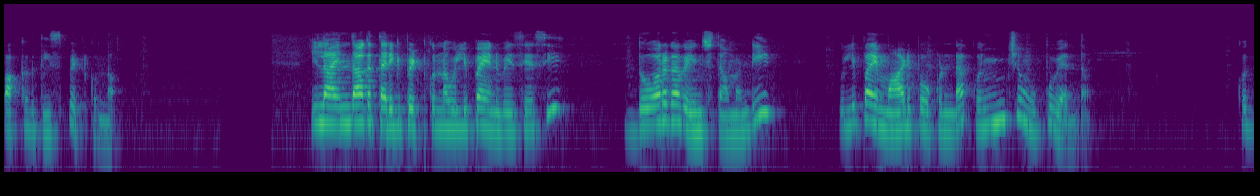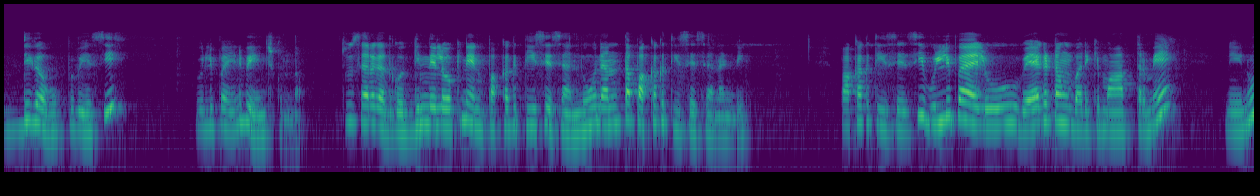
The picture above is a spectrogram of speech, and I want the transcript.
పక్కకు తీసి పెట్టుకుందాం. ఇలా ఇందాక తరిగి పెట్టుకున్న ఉల్లిపాయను వేసేసి దోరగా వేయించుతామండి. ఉల్లిపాయ మాడిపోకుండా కొంచెం ఉప్పు వేద్దాం. కొద్దిగా ఉప్పు వేసి ఉల్లిపాయని వేయించుకుందాం. చూసారు కదా గిన్నెలోకి నేను పక్కకు తీసేసాను నూనె అంతా పక్కకు తీసేసానండి పక్కకు తీసేసి ఉల్లిపాయలు వేగటం వరకు మాత్రమే నేను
